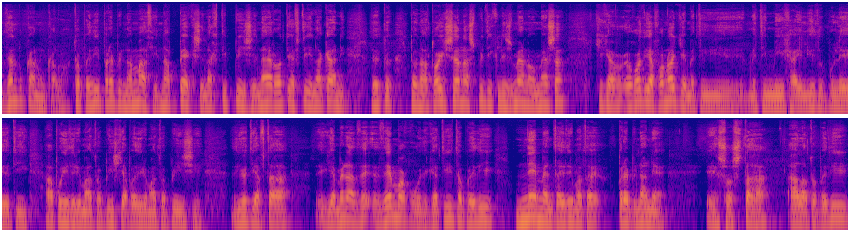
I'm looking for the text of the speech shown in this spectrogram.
δεν του κάνουν καλό. Το παιδί πρέπει να μάθει, να παίξει, να χτυπήσει, να ερωτευτεί, να κάνει. Το, το να το έχεις σε ένα σπίτι κλεισμένο μέσα. Και εγώ διαφωνώ και με τη, με τη Μιχαηλίδου που λέει ότι από ιδρυματοποίηση και από ιδρυματοποίηση. Διότι αυτά για μένα δεν δε μου ακούγονται. Γιατί το παιδί, ναι, μεν τα ιδρύματα πρέπει να είναι ε, σωστά, αλλά το παιδί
